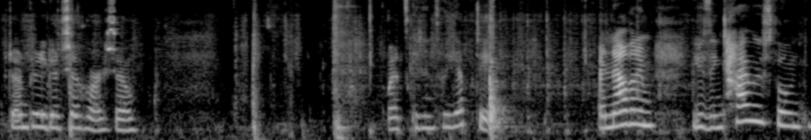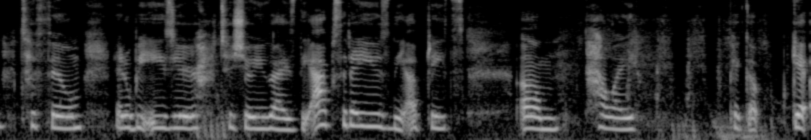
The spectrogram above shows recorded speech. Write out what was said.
I've done pretty good so far. So let's get into the update. And now that I'm using Tyler's phone to film, it'll be easier to show you guys the apps that I use and the updates, um, how I pick up, get,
